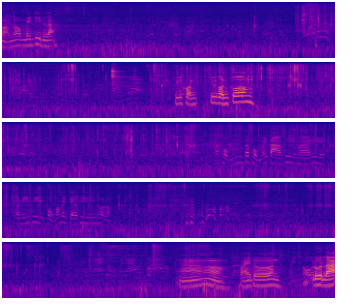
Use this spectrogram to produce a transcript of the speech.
นอนเราไม่ดิ้นแล้วพี่ขนพี่ขนกลม ถ้าผมถ้าผมไม่ตามพี่มานี่ วันนี้พี่ผมก็ไม่เจอพี่ที่โน่นหรอก อ้าวไปโดนหลุดเหรอ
